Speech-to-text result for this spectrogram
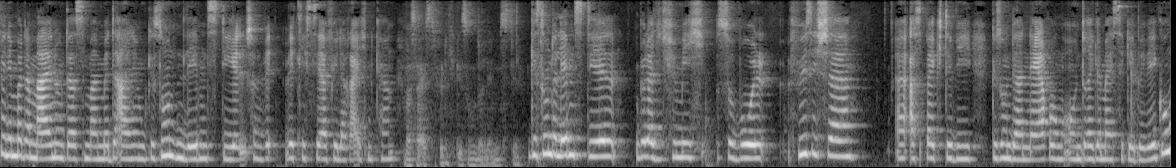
bin immer der Meinung, dass man mit einem gesunden Lebensstil schon wirklich sehr viel erreichen kann. Was heißt für dich gesunder Lebensstil? Gesunder Lebensstil bedeutet für mich sowohl physische äh, Aspekte wie gesunde Ernährung und regelmäßige Bewegung,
